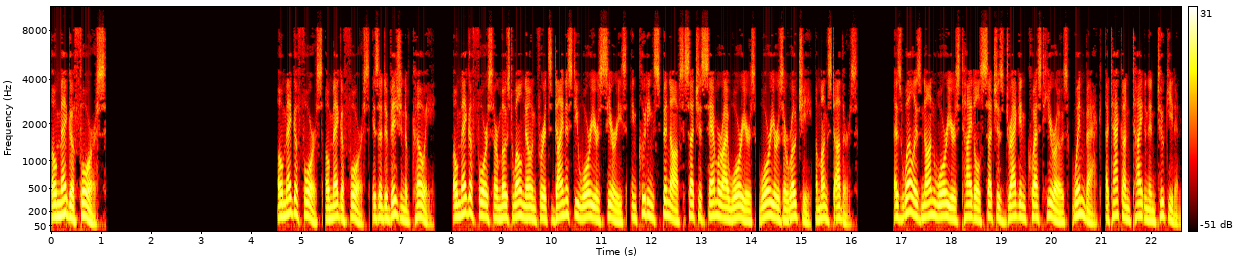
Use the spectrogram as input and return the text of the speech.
Omega Force Omega Force, Omega Force is a division of Koei. Omega Force are most well known for its Dynasty Warriors series, including spin-offs such as Samurai Warriors, Warriors Orochi, amongst others. As well as non-Warriors titles such as Dragon Quest Heroes, Winback, Attack on Titan and Toukiden.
